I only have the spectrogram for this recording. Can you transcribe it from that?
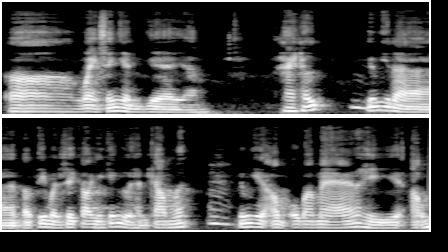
Ờ, hoàng sẽ nhìn về uh, hai thứ. Ừ. giống như là đầu tiên mình sẽ coi những cái người thành công á. Ừ. giống như ông Obama á, thì ông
